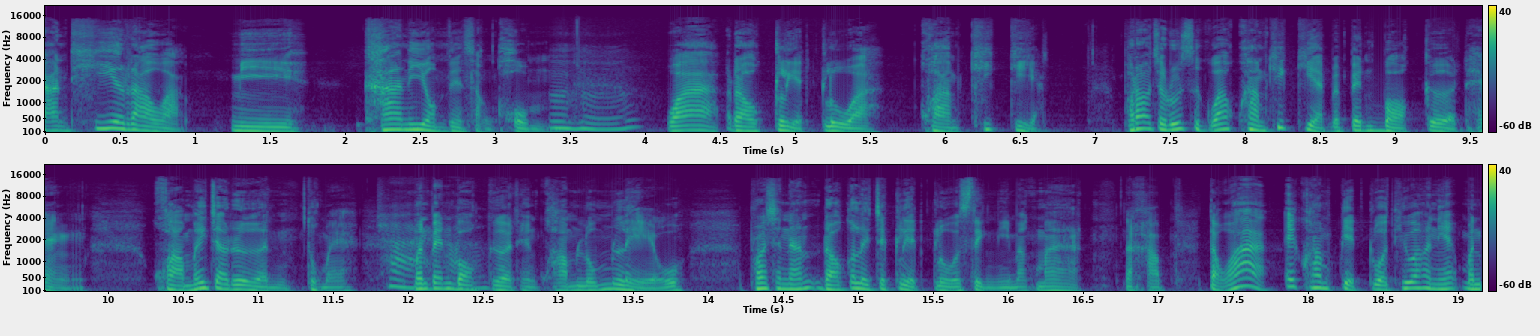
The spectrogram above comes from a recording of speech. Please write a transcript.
การที่เราอะมีค่านิยมในสังคม ว่าเราเกลียดกลัวความขี้เกียจเพราะเราจะรู้สึกว่าความขี้เกียจมันเป็นบ่อกเกิดแห่งความไม่เจริญถูกไหมใช่มันเป็นค่ะบ่อกเกิดแห่งความล้มเหลว เพราะฉะนั้นเราก็เลยจะเกลียดกลัวสิ่งนี้มากๆนะครับ แต่ว่าไอ้ความเกลียดกลัวที่ว่าเนี้ยมัน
